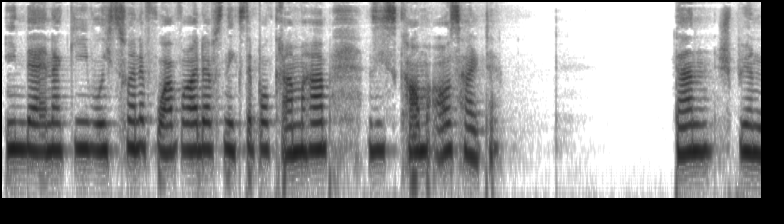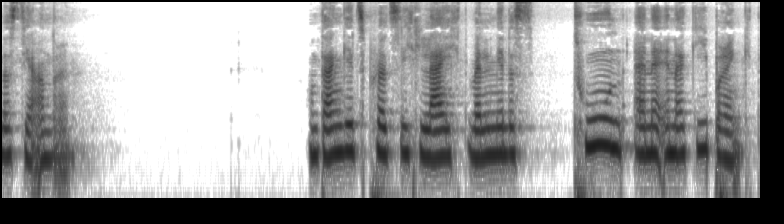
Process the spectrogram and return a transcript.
In der Energie, wo ich so eine Vorfreude aufs nächste Programm habe, dass ich es kaum aushalte. Dann spüren das die anderen. Und dann geht's plötzlich leicht, weil mir das Tun eine Energie bringt.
